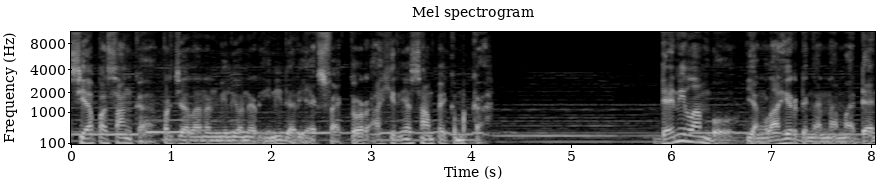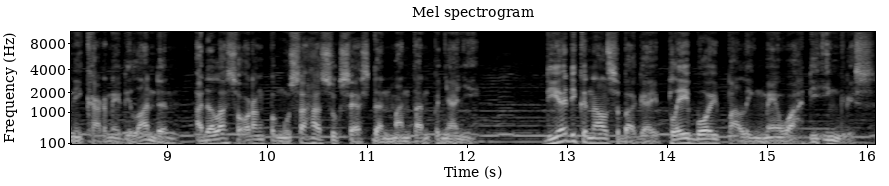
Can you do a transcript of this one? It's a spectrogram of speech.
Siapa sangka perjalanan milioner ini dari X Factor akhirnya sampai ke Mekah. Danny Lambo yang lahir dengan nama Danny Carney di London adalah seorang pengusaha sukses dan mantan penyanyi. Dia dikenal sebagai playboy paling mewah di Inggris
